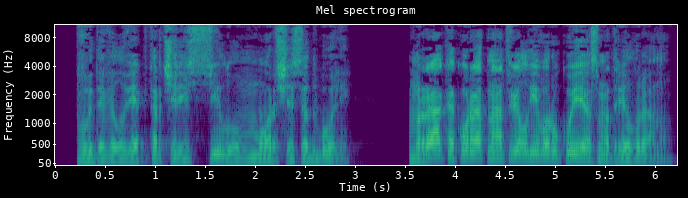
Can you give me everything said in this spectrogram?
— выдавил Вектор через силу, морщась от боли. Мрак аккуратно отвел его руку и осмотрел рану.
